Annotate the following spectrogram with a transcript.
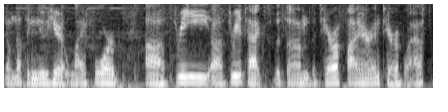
know, nothing new here at Life Orb. Uh, three uh, three attacks with um, the Tera Fire and Tera Blast,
